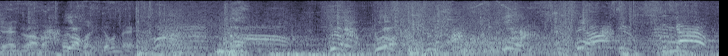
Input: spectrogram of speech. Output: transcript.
Dead rather quickly, don't they? Behind you! Look out!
